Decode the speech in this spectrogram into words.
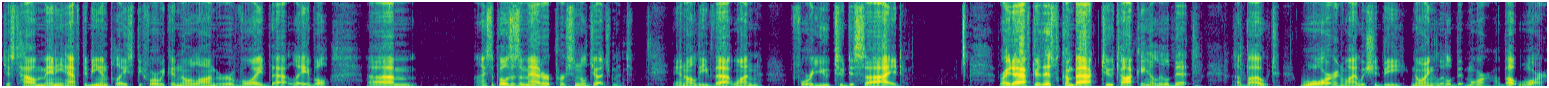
Just how many have to be in place before we can no longer avoid that label, um, I suppose is a matter of personal judgment. And I'll leave that one for you to decide. Right after this, we'll come back to talking a little bit about war and why we should be knowing a little bit more about war.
